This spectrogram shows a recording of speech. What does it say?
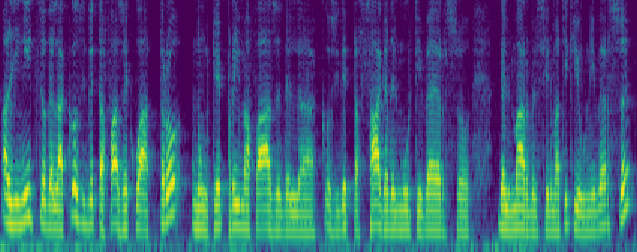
all'inizio della cosiddetta fase 4, nonché prima fase della cosiddetta saga del multiverso del Marvel Cinematic Universe.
